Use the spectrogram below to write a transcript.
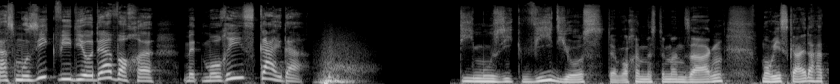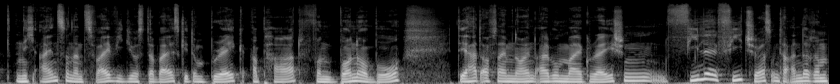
Das Musikvideo der Woche mit Maurice Geider die Musikvideos der Woche, müsste man sagen. Maurice Geider hat nicht eins, sondern zwei Videos dabei. Es geht um Break Apart von Bonobo. Der hat auf seinem neuen Album Migration viele Features, unter anderem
